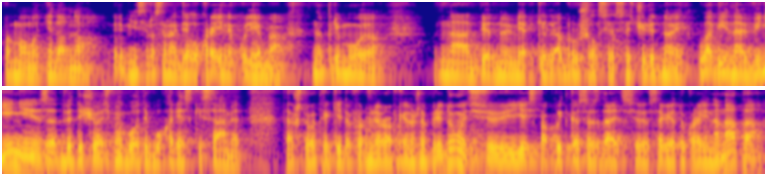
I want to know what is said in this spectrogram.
По-моему, вот недавно министр иностранных дел Украины Кулеба напрямую на бедную Меркель обрушился с очередной лавиной обвинений за 2008 год и Бухарестский саммит. Так что вот какие-то формулировки нужно придумать. Есть попытка создать Совет Украина-НАТО.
